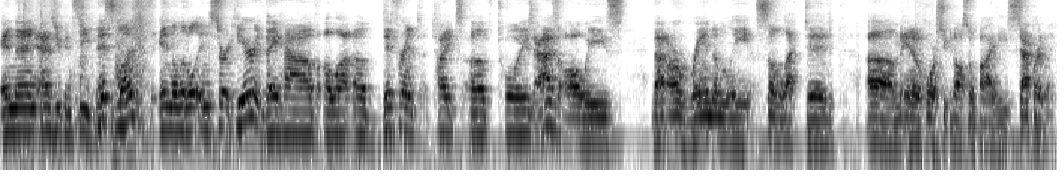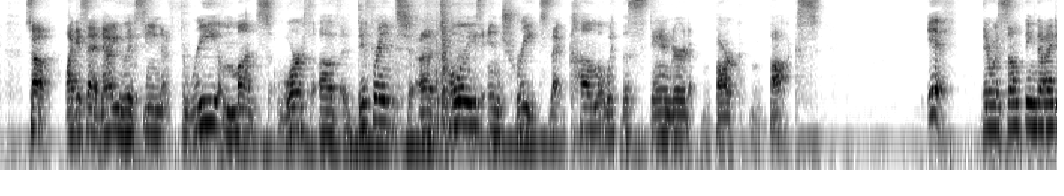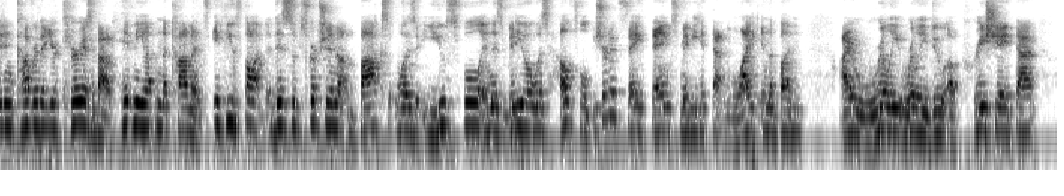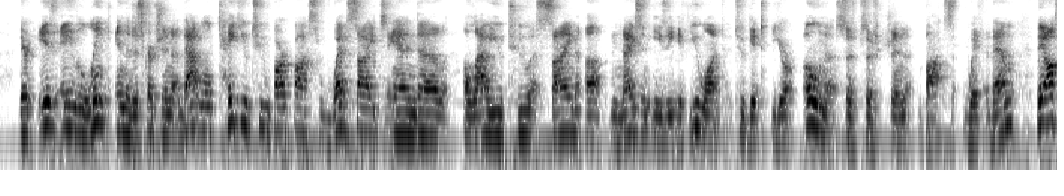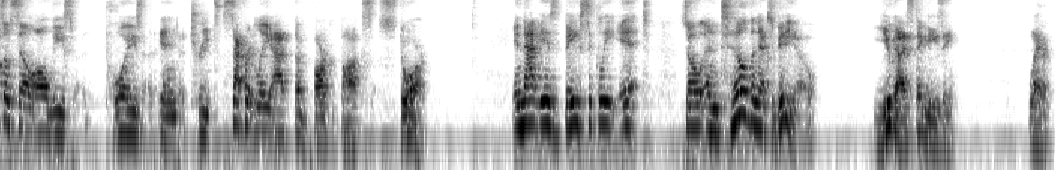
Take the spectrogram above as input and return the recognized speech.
And then, as you can see, this month in the little insert here, they have a lot of different types of toys, as always that are randomly selected. Um, and of course, you can also buy these separately. So, like I said, now you have seen three months worth of different uh, toys and treats that come with the standard Bark box. If there was something that I didn't cover that you're curious about, hit me up in the comments. If you thought this subscription box was useful and this video was helpful, be sure to say thanks. Maybe hit that like in the button. I really, really do appreciate that. There is a link in the description that will take you to BarkBox website and uh, allow you to sign up nice and easy if you want to get your own subscription box with them. They also sell all these toys and treats separately at the BarkBox store. And that is basically it. So until the next video, you guys take it easy. Later.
